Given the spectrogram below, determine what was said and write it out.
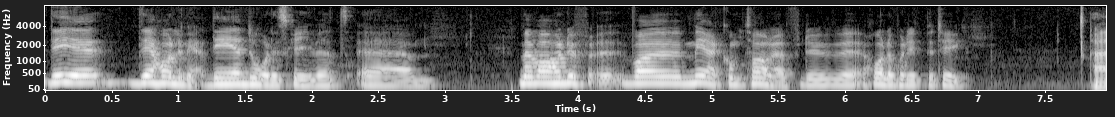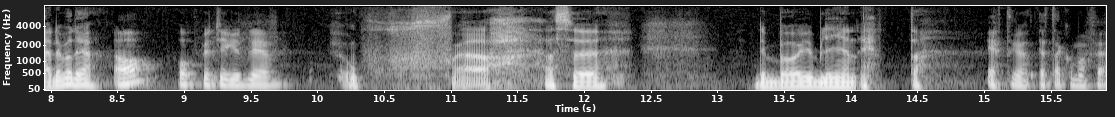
det, det håller med. Det är dåligt skrivet. Ehm, Men vad har du vad är mer kommentarer? För du eh, håller på ditt betyg. Nej, det var det. Ja, och betyget blev? Ja, alltså, det bör ju bli en etta. 1 1,5.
